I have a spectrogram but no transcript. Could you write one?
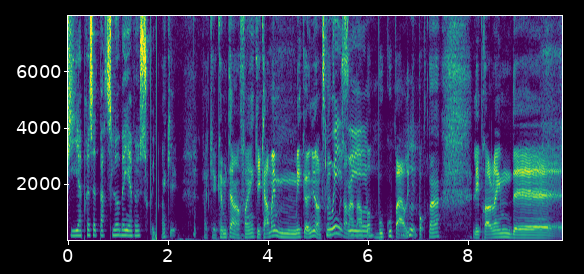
Puis après cette partie-là, ben, il y avait un souper. OK. Fait que comité enfin, qui est quand même méconnu, en tout cas, Oui, moi, j'en entends pas beaucoup parler, puis pourtant, les problèmes de,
